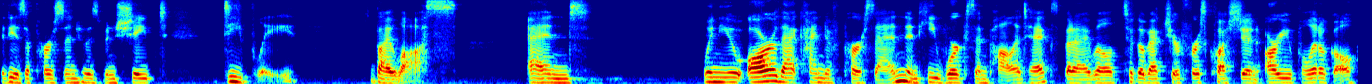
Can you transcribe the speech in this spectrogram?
that he is a person who has been shaped deeply by loss. And when you are that kind of person and he works in politics but i will to go back to your first question are you political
